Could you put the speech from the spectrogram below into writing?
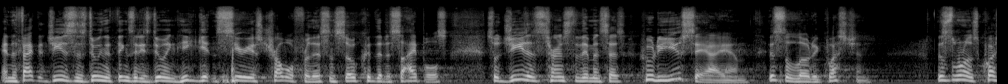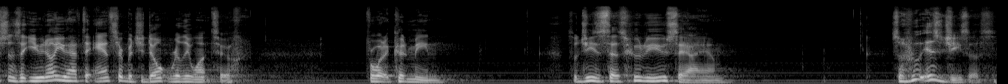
And the fact that Jesus is doing the things that he's doing, he could get in serious trouble for this, and so could the disciples. So Jesus turns to them and says, Who do you say I am? This is a loaded question. This is one of those questions that you know you have to answer, but you don't really want to for what it could mean. So Jesus says, Who do you say I am? So, who is Jesus?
